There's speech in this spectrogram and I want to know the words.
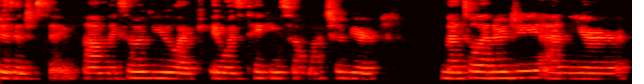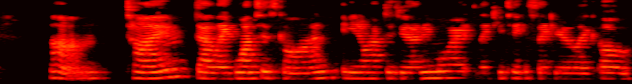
which is interesting. Um, like some of you, like it was taking so much of your mental energy and your um, time that like once it's gone and you don't have to do that anymore, like you take a second, you're like, oh,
